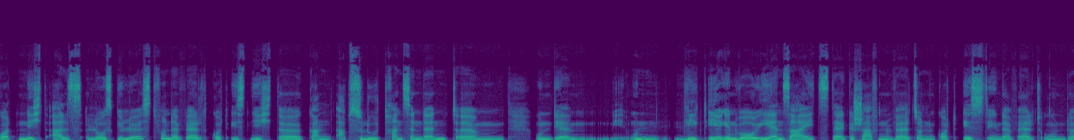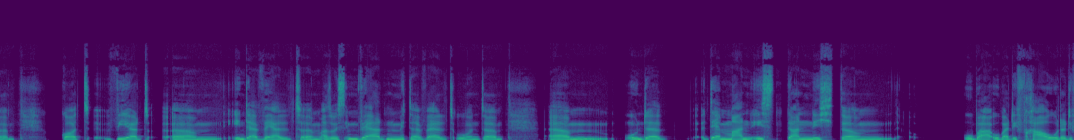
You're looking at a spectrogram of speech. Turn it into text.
Gott nicht als losgelöst von der Welt. Gott ist nicht äh, ganz absolut transzendent ähm, und, ähm, und liegt irgendwo jenseits der geschaffenen Welt, sondern Gott ist in der Welt und äh, Gott wird ähm, in der Welt, ähm, also ist im Werden mit der Welt und ähm, ähm und äh, der Mann ist dann nicht ähm, über, über die Frau oder die,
